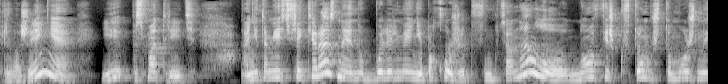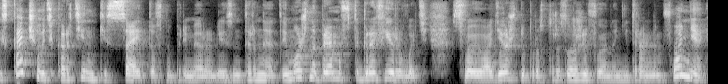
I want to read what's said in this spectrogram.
приложение и посмотреть. Они там есть всякие разные, но более-менее похожие по функционалу, но фишка в том, что можно и скачивать картинки с сайтов, например, или из интернета, и можно прямо фотографировать свою одежду, просто разложив ее на нейтральном фоне,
